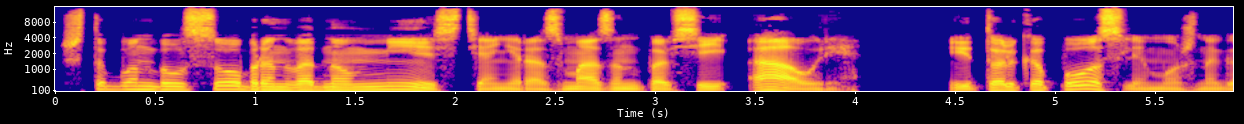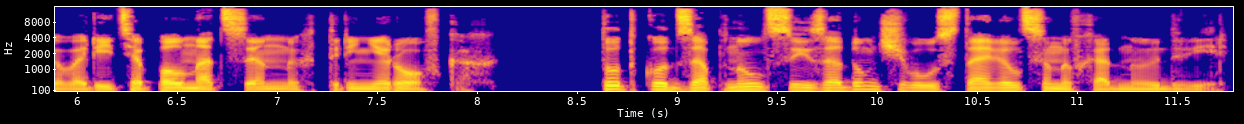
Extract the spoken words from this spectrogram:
чтобы он был собран в одном месте, а не размазан по всей ауре. И только после можно говорить о полноценных тренировках». Тут кот запнулся и задумчиво уставился на входную дверь.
